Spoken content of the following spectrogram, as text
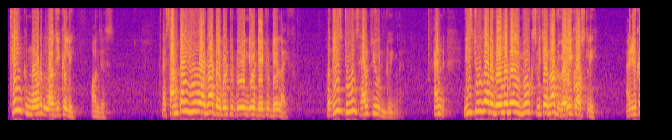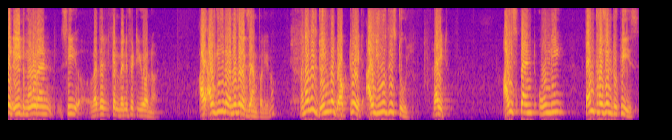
think more logically on this. Sometimes you are not able to do in your day-to-day life. So these tools help you in doing that. And these tools are available in books which are not very costly. And you can read more and see whether it can benefit you or not. I, I'll give you another example, you know. When I was doing my doctorate, I used this tool, right? I spent only 10,000 rupees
